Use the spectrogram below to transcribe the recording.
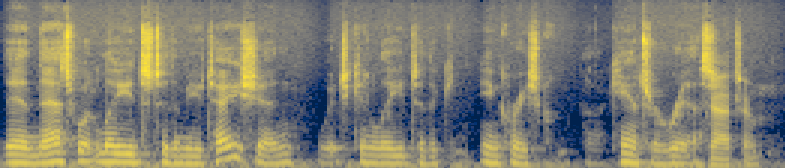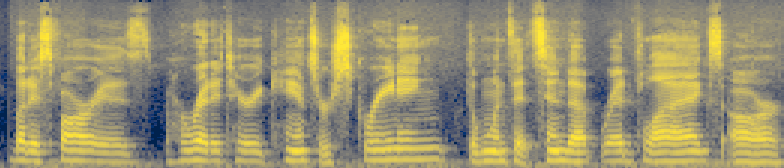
then that's what leads to the mutation, which can lead to the increased uh, cancer risk. Gotcha. But as far as hereditary cancer screening, the ones that send up red flags are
